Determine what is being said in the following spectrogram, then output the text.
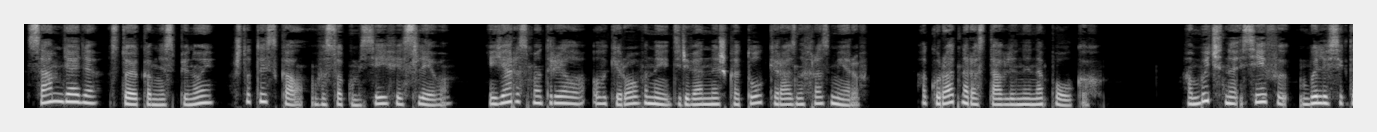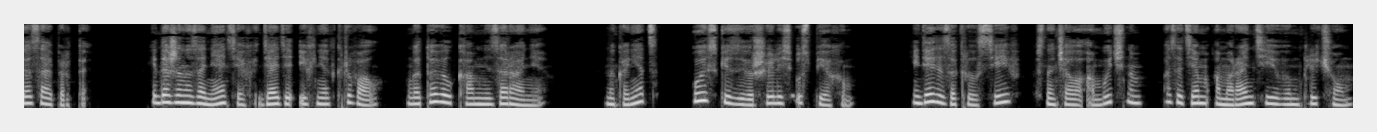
Сам дядя, стоя ко мне спиной, что-то искал в высоком сейфе слева, и я рассмотрела лакированные деревянные шкатулки разных размеров, аккуратно расставленные на полках. Обычно сейфы были всегда заперты, и даже на занятиях дядя их не открывал, готовил камни заранее. Наконец, поиски завершились успехом, и дядя закрыл сейф сначала обычным, а затем амарантиевым ключом.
